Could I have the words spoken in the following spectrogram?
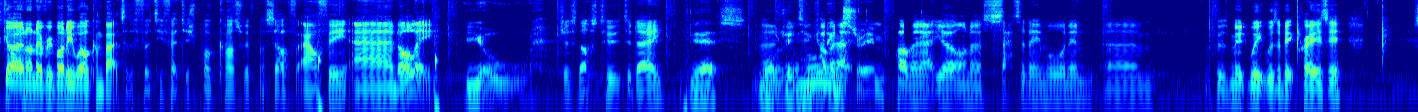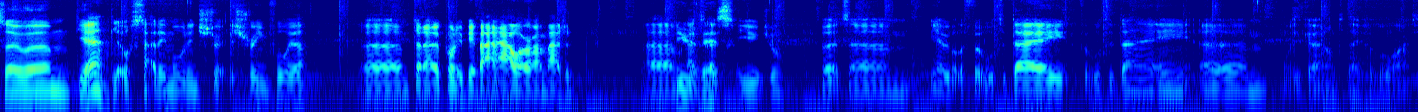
going on, everybody? Welcome back to the Footy Fetish podcast with myself, Alfie, and Ollie. Yo. Just us two today. Yes. Uh, More, little coming morning at- stream. Coming at you on a Saturday morning um, because midweek was a bit crazy. So, um, yeah, little Saturday morning str- stream for you. Um, don't know, probably be about an hour, I imagine. Um, as, as usual. But um, yeah, we've got the football today. Football today. Um, what is going on today, football wise?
